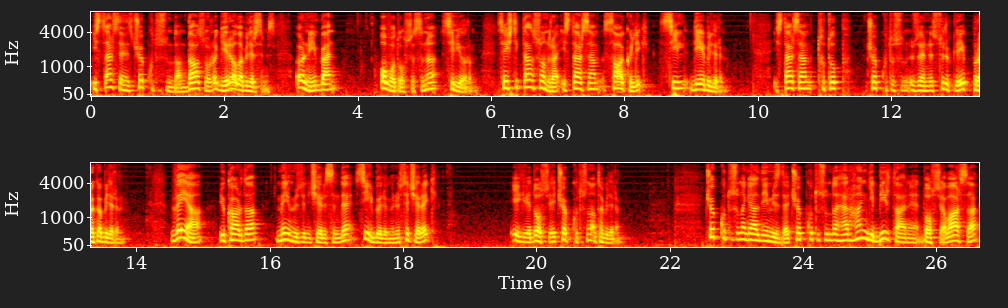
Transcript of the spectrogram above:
İsterseniz çöp kutusundan daha sonra geri alabilirsiniz. Örneğin ben OVA dosyasını siliyorum. Seçtikten sonra istersem sağ klik sil diyebilirim. İstersem tutup çöp kutusunun üzerine sürükleyip bırakabilirim. Veya yukarıda menümüzün içerisinde sil bölümünü seçerek ilgili dosyayı çöp kutusuna atabilirim. Çöp kutusuna geldiğimizde çöp kutusunda herhangi bir tane dosya varsa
